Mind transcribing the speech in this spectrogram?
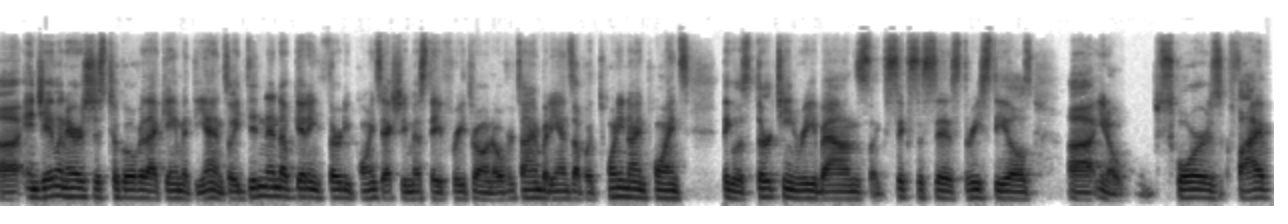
uh, and Jalen Harris just took over that game at the end. So he didn't end up getting 30 points. He actually missed a free throw in overtime, but he ends up with 29 points. I think it was 13 rebounds, like six assists, three steals. Uh, you know, scores five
